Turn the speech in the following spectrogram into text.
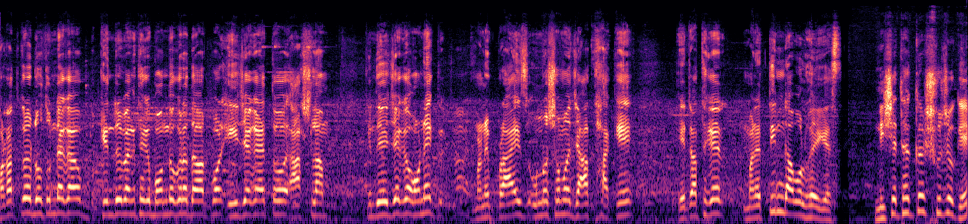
হঠাৎ করে নতুন টাকা কেন্দ্রীয় ব্যাংক থেকে বন্ধ করে দেওয়ার পর এই জায়গায় তো আসলাম। কিন্তু এই জায়গায় অনেক মানে প্রাইস অন্য সময় যা থাকে এটা থেকে মানে তিন ডাবল হয়ে গেছে। নিষেধাজ্ঞার সুযোগে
